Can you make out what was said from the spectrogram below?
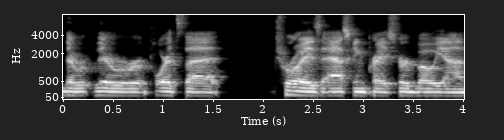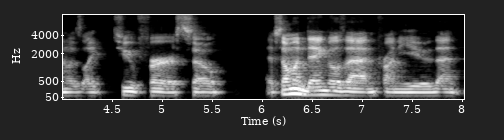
there there were reports that Troy's asking price for Bojan was like two first. So if someone dangles that in front of you, then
